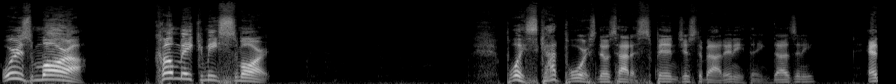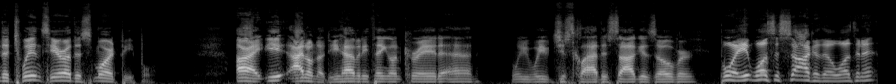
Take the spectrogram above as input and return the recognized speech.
Where's Mara? Come make me smart. Boy, Scott Boras knows how to spin just about anything, doesn't he? And the twins here are the smart people. All right, I don't know. Do you have anything on Correa to add? We we're just glad the saga's over. Boy, it was a saga though, wasn't it?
